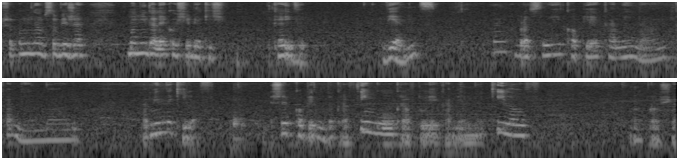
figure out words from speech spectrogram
przypominam sobie, że mam niedaleko siebie jakieś cave'y. Więc po prostu i kopię kamień na kamienną. Kamienny kilof. Szybko biegnę do craftingu, craftuję kamienny kilof. No proszę.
